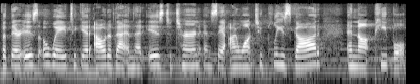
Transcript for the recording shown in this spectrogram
But there is a way to get out of that, and that is to turn and say, I want to please God and not people.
